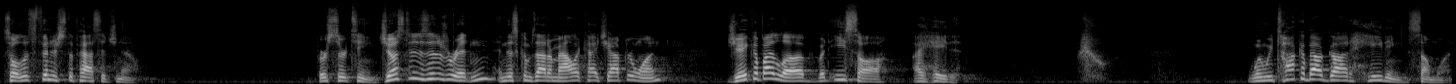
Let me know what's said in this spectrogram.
So let's finish the passage now. Verse 13 Just as it is written, and this comes out of Malachi chapter 1 Jacob I loved, but Esau I hated. When we talk about God hating someone,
